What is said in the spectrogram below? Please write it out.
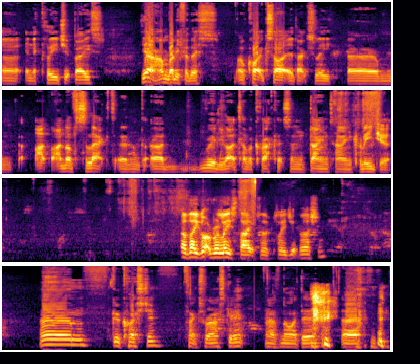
uh, in a collegiate base. Yeah, I'm ready for this. I'm quite excited actually. Um, I, I, love Select and I'd really like to have a crack at some downtown collegiate. Have they got a release date for the collegiate version? Um, good question. Thanks for asking it. I have no idea. uh, it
